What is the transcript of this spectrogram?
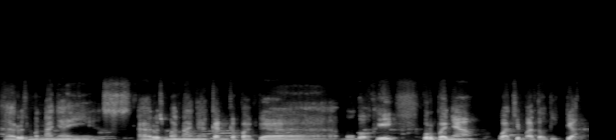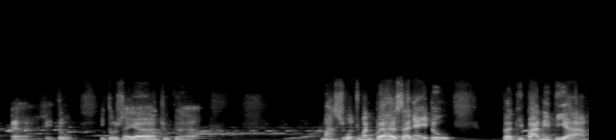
harus menanyai harus menanyakan kepada mudhohi kurbannya wajib atau tidak. Eh, itu itu saya juga masuk. Cuman bahasanya itu bagi panitia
